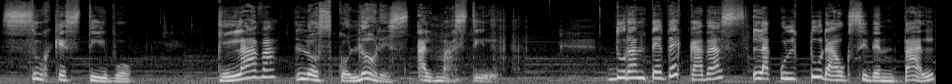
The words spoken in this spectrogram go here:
sugestivo. Clava los colores al mástil. Durante décadas, la cultura occidental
